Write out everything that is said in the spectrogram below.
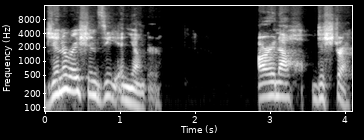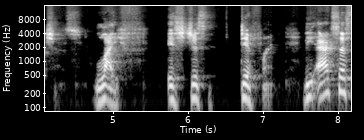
Generation Z and younger are in a distractions. Life is just different. The access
